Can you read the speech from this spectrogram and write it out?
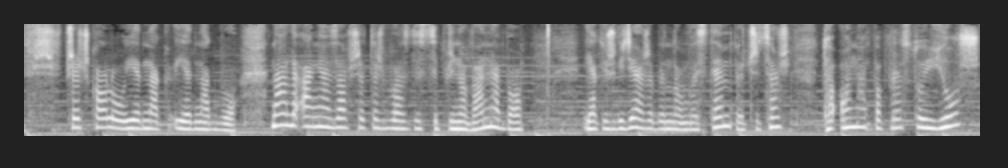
w, w przedszkolu jednak, jednak było. No ale Ania zawsze też była zdyscyplinowana, bo jak już wiedziała, że będą występy czy coś, to ona po prostu już,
